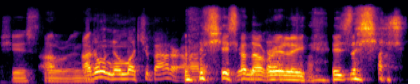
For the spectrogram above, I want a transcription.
She is. Laura I Ingraham. don't know much about her. she's not really. It's she's,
